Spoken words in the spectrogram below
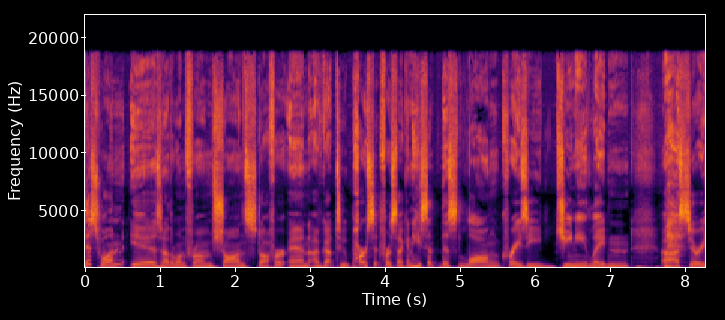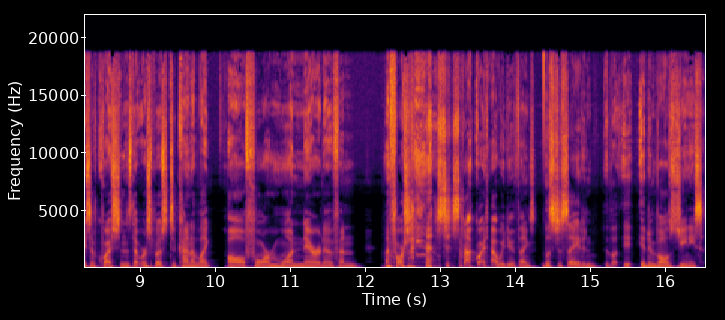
This one is another one from Sean Stoffer, and I've got to parse it for a second. He sent this long, crazy, genie laden uh, series of questions that were supposed to kind of like all form one narrative, and unfortunately, that's just not quite how we do things. Let's just say it, in, it involves genies.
